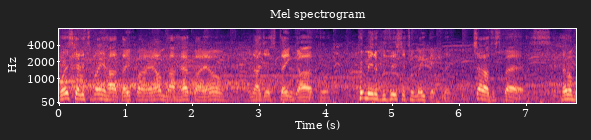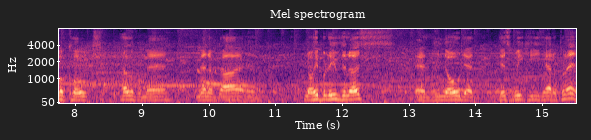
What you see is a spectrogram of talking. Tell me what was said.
Words can explain how thankful I am, how happy I am, and I just thank God for putting me in a position to make that play. Shout out to Spags. Hell of a coach, hell of a man, man of God, and you know he believed in us, and he know that this week he had a plan,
